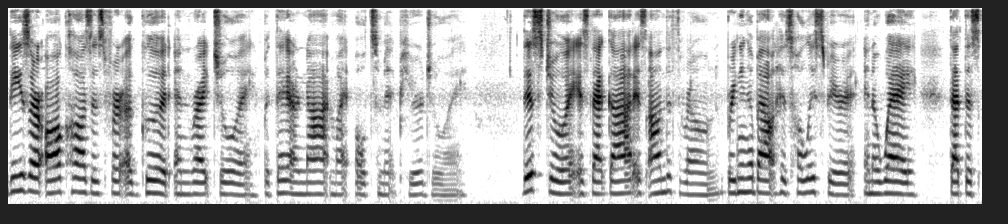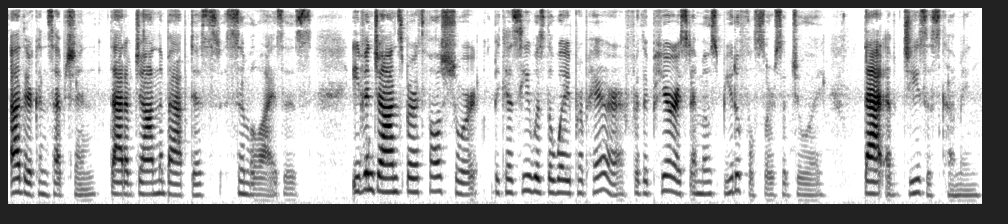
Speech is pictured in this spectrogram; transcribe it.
These are all causes for a good and right joy, but they are not my ultimate pure joy. This joy is that God is on the throne, bringing about His Holy Spirit in a way that this other conception, that of John the Baptist, symbolizes. Even John's birth falls short because he was the way preparer for the purest and most beautiful source of joy, that of Jesus coming.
